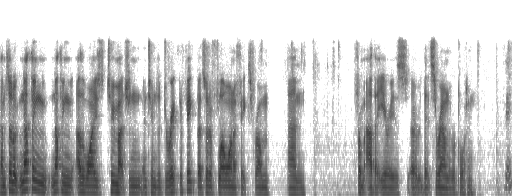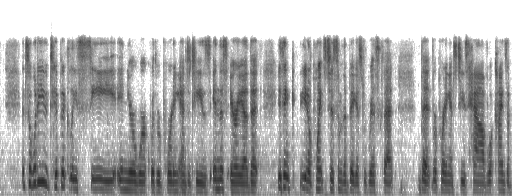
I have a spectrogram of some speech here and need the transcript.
Um, so look, nothing, nothing otherwise too much in, in terms of direct effect, but sort of flow-on effects from um, from other areas uh, that surround the reporting. Okay. And so, what do you typically see in your work with reporting entities in this area that you think you know points to some of the biggest risk that that reporting entities have? What kinds of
